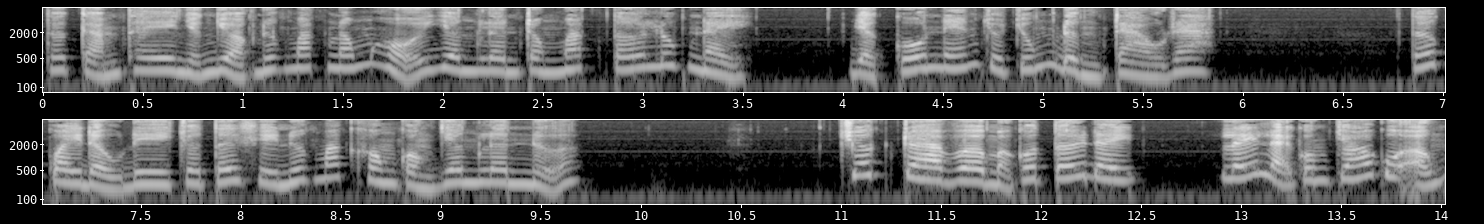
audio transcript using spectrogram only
Tôi cảm thấy những giọt nước mắt nóng hổi dâng lên trong mắt tớ lúc này Và cố nén cho chúng đừng trào ra. Tớ quay đầu đi cho tới khi nước mắt không còn dâng lên nữa. Chuck Traver mà có tới đây, Lấy lại con chó của ổng,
